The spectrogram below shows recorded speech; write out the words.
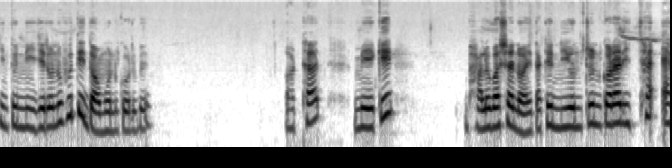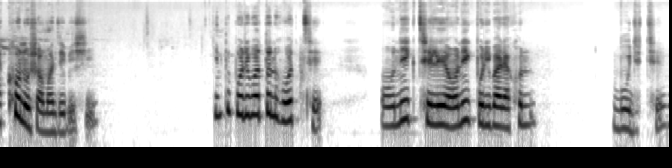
কিন্তু নিজের অনুভূতি দমন করবে। অর্থাৎ মেয়েকে ভালোবাসা নয়, তাকে নিয়ন্ত্রণ করার ইচ্ছা এখনও সমাজে বেশি। কিন্তু পরিবর্তন হচ্ছে। অনেক ছেলে, অনেক পরিবার এখন বুঝছে।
